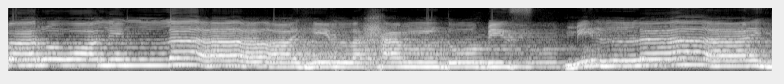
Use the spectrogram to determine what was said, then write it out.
أكبر ولله الحمد بسم الله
